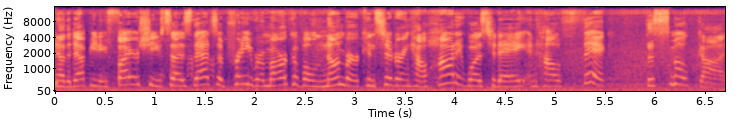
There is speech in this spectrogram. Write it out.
Now, the deputy fire chief says that's a pretty remarkable number considering how hot it was today and how thick the smoke got.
